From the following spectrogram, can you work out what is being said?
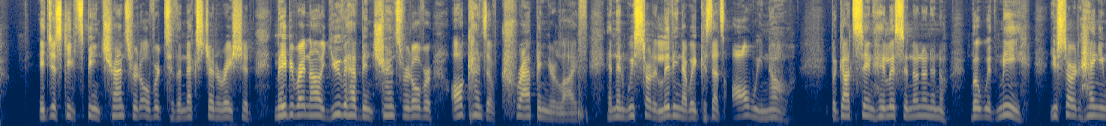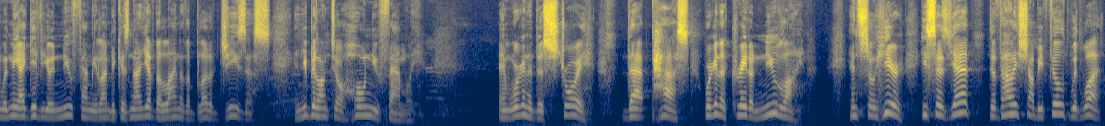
it just keeps being transferred over to the next generation. Maybe right now you have been transferred over all kinds of crap in your life, and then we started living that way because that's all we know. But God's saying, hey, listen, no, no, no, no. But with me, you start hanging with me. I give you a new family line because now you have the line of the blood of Jesus, and you belong to a whole new family. And we're going to destroy that past. We're going to create a new line. And so here, he says, Yet the valley shall be filled with what?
